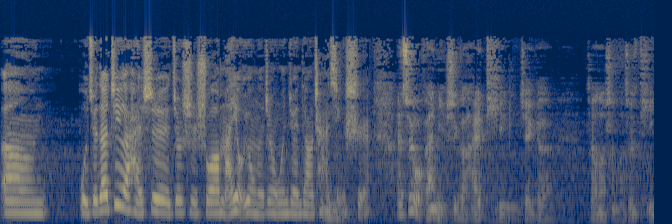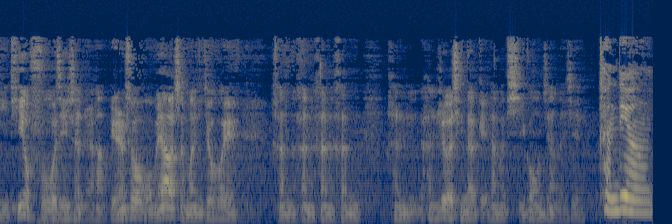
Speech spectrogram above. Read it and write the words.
嗯，我觉得这个还是就是说蛮有用的这种问卷调查形式。哎，所以我发现你是个还挺这个叫做什么，就是挺挺有服务精神的人哈。别人说我们要什么，你就会很很很很很很热情的给他们提供这样的一些。肯定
